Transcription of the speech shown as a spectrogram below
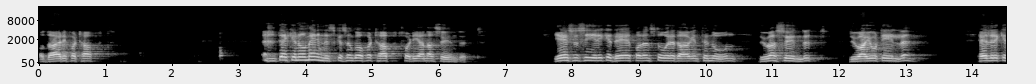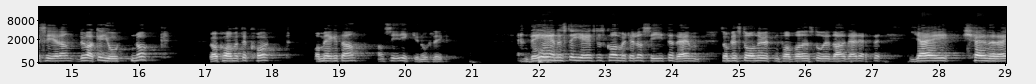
Og da er de fortapt. Det er ikke noe menneske som går fortapt fordi han har syndet. Jesus sier ikke det på den store dagen til noen. 'Du har syndet. Du har gjort ille.' Heller ikke sier han 'Du har ikke gjort nok. Du har kommet til kort.' og meget annet. Han sier ikke noe slikt. Det eneste Jesus kommer til å si til dem som blir stående utenfor på den store dag, det er dette 'Jeg kjenner deg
